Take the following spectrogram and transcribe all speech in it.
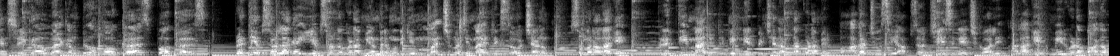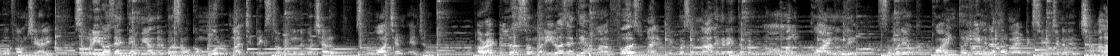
Magician Srikar welcome to hocus pocus ప్రతి ఎపిసోడ్ లాగా ఈ ఎపిసోడ్లో కూడా మీ అందరి ముందుకి మంచి మంచి మ్యాజిక్ ట్రిక్స్తో వచ్చాను. సో మరి అలాగే ప్రతి మ్యాజిక్ ట్రిక్ని నేర్పించేదంతా కూడా మీరు బాగా చూసి అబ్జర్వ్ చేసి నేర్చుకోవాలి. అలాగే మీరు కూడా బాగా పర్ఫామ్ చేయాలి. సో మరి ఈ రోజు అయితే మీ అందరి కోసం ఒక మూడు మంచి ట్రిక్స్తో మీ ముందుకు వచ్చాను. So watch and enjoy alright పిల్లలు సో మరి ఈ రోజు అయితే మన ఫస్ట్ మ్యాజిక్ ట్రిక్ కోసం నా దగ్గర అయితే ఒక నార్మల్ కాయిన్ ఉంది. సో మరి ఒక కాయిన్తో ఎన్ని రకాల మ్యాజిక్ ట్రిక్స్ చేయడం చాలా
